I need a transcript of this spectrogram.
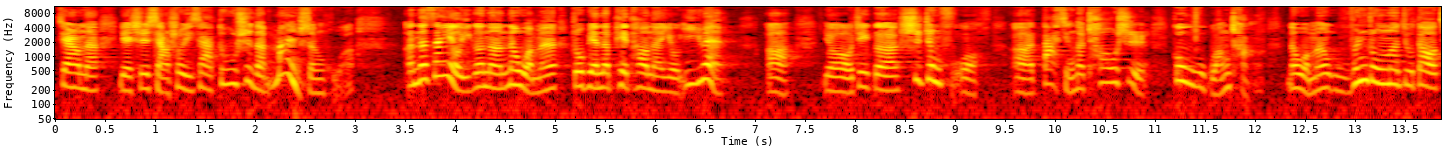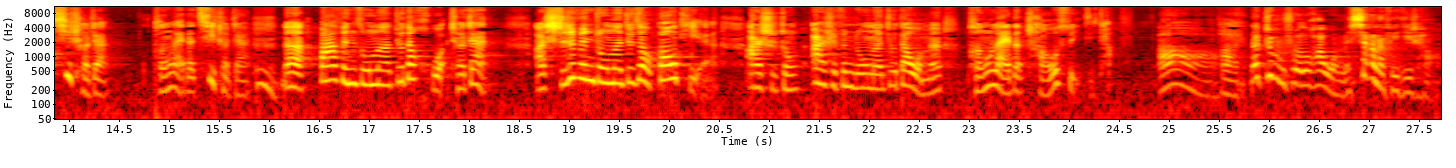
这样呢，也是享受一下都市的慢生活。啊，那再有一个呢，那我们周边的配套呢，有医院啊，有这个市政府。呃，大型的超市、购物广场，那我们五分钟呢就到汽车站，蓬莱的汽车站。嗯，那八分钟呢就到火车站，啊，十分钟呢就叫高铁，二十钟二十分钟呢就到我们蓬莱的潮水机场。啊啊那这么说的话，我们下了飞机场，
